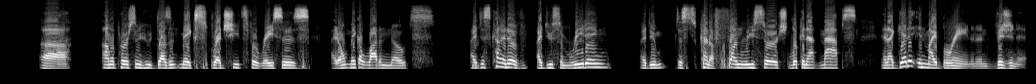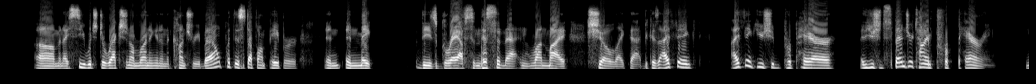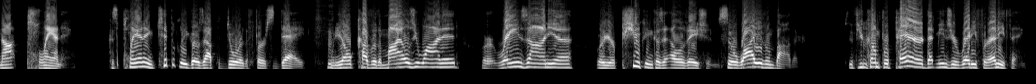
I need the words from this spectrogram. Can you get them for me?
Uh, I'm a person who doesn't make spreadsheets for races. I don't make a lot of notes. I Hmm. just kind of I do some reading. I do just kind of fun research, looking at maps, and I get it in my brain and envision it um, and I see which direction I'm running in in the country. But I don't put this stuff on paper and and make these graphs and this and that and run my show like that because I think I think you should prepare. You should spend your time preparing, not planning. Because planning typically goes out the door the first day when you don't cover the miles you wanted, or it rains on you, or you're puking because of elevation. So why even bother? If you come prepared, that means you're ready for anything,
